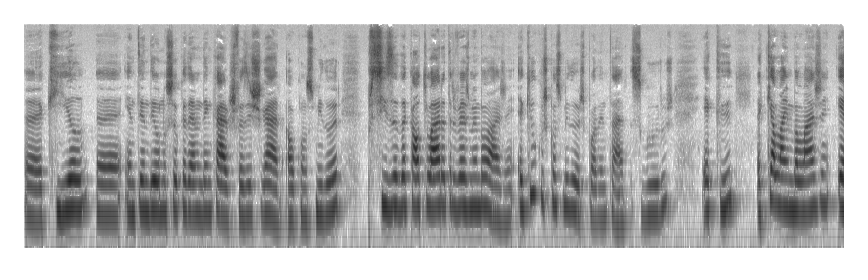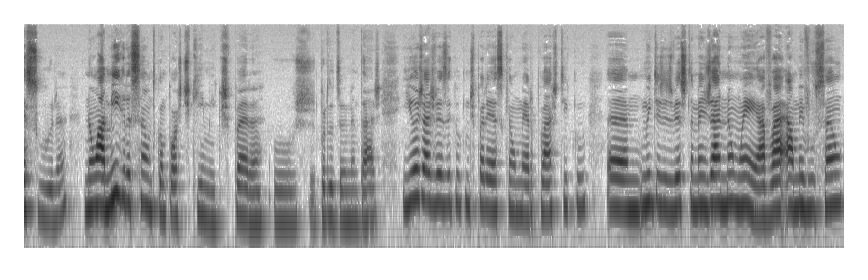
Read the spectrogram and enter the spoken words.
uh, que ele uh, entendeu no seu caderno de encargos fazer chegar ao consumidor, precisa de acautelar através de uma embalagem. Aquilo que os consumidores podem estar seguros é que aquela embalagem é segura, não há migração de compostos químicos para os produtos alimentares e hoje às vezes aquilo que nos parece que é um mero plástico, hum, muitas das vezes também já não é. Há, uma evolução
